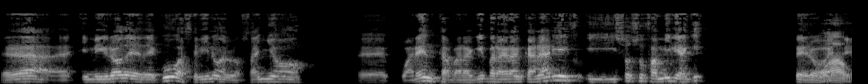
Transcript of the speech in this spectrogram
Era, eh, inmigró de, de Cuba, se vino en los años eh, 40 para aquí, para Gran Canaria, y, y hizo su familia aquí. Pero Wow. eh,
